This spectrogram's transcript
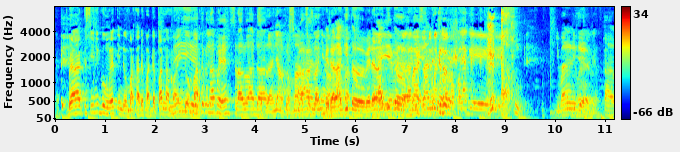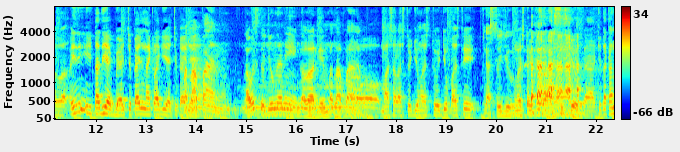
Berangkat ke sini gue ngeliat Indomaret ada pada depan nama Iya, Indomaret. itu kenapa ya? Selalu ada Sebelahnya Alfamart, sebelahan. sebelahnya Beda lagi tuh, beda Eh, lagi iya, tuh beda lagi. pembahasan Ini itu. masalah rokok lagi. Gimana nih, Jel? Kalau ini tadi ya bea cukainya naik lagi ya cukainya. 48. Kau setuju nggak nih kalau harga 48? Kalau masalah setuju nggak setuju pasti Nggak setuju. nggak setuju lah. Kita, kita kan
